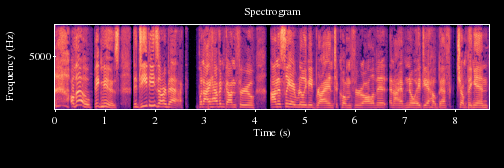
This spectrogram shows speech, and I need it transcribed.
Although, big news, the DDs are back, but I haven't gone through. Honestly, I really need Brian to comb through all of it. And I have no idea how Beth jumping in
